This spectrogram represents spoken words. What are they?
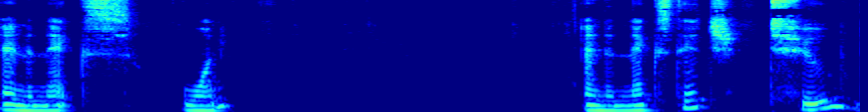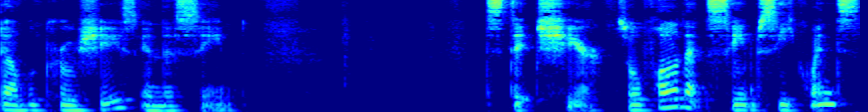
and the next one and the next stitch two double crochets in the same stitch here. So follow that same sequence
